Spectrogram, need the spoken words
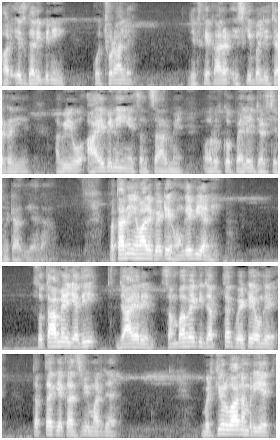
और इस गरीबिनी को छुड़ा लें, जिसके कारण इसकी बलि चढ़ रही है। अभी वो आए भी नहीं है संसार में और उसको पहले जड़ से मिटा दिया रहा। पता नहीं हमारे बेटे होंगे भी या नहीं। सुता में यदि जायरिन संभव है कि जब तक बेटे होंगे, तब तक ये कंस भी मर जाए। मृत्युर्वान अमृत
